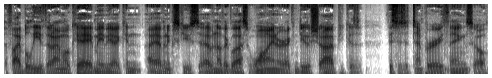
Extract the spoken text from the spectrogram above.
if I believe that I'm okay, maybe I can. I have an excuse to have another glass of wine, or I can do a shot because this is a temporary thing. So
